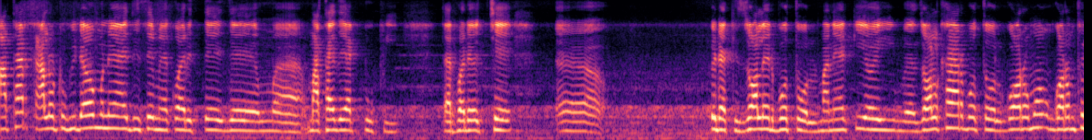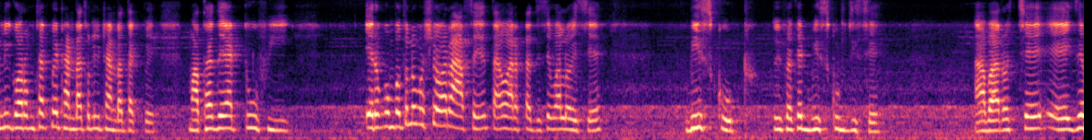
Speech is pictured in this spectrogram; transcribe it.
মাথার কালো টুপিটাও মনে হয় দিছে মেকোয়ারিতে যে মাথায় দেওয়ার টুপি। তারপরে হচ্ছে এটা কি, জলের বোতল মানে আর কি ওই জল খাওয়ার বোতল, গরমও, গরম থলি গরম থাকবে, ঠান্ডা থলি ঠান্ডা থাকবে মাথায় দেওয়ার টুপি, এরকম বোতল অবশ্য আর আছে, তাও আর একটা দিছে, ভালো হয়েছে। বিস্কুট, দুই প্যাকেট বিস্কুট দিছে। আবার হচ্ছে এই যে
